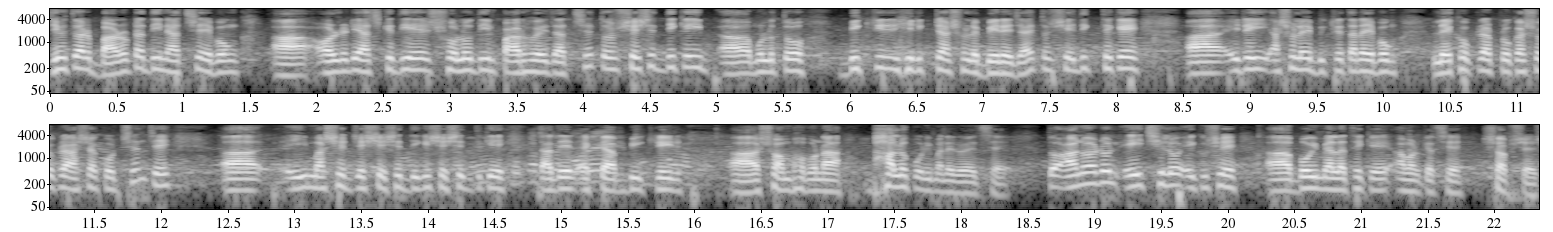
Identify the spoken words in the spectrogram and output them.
যেহেতু আর বারোটা দিন আছে এবং অলরেডি আজকে দিয়ে ষোলো দিন পার হয়ে যাচ্ছে, তো শেষের দিকেই মূলত বিক্রির হিরিকটা আসলে বেড়ে যায়। তো সেই দিক থেকে এটাই আসলে বিক্রেতারা এবং লেখকরা, প্রকাশকরা আশা করছেন যে এই মাসের যে শেষের দিকে শেষের দিকে তাদের একটা বিক্রির সম্ভাবনা ভালো পরিমাণে রয়েছে। তো আনোয়ারুল, এই ছিল একুশে বইমেলা থেকে আমার কাছে সবশেষ।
